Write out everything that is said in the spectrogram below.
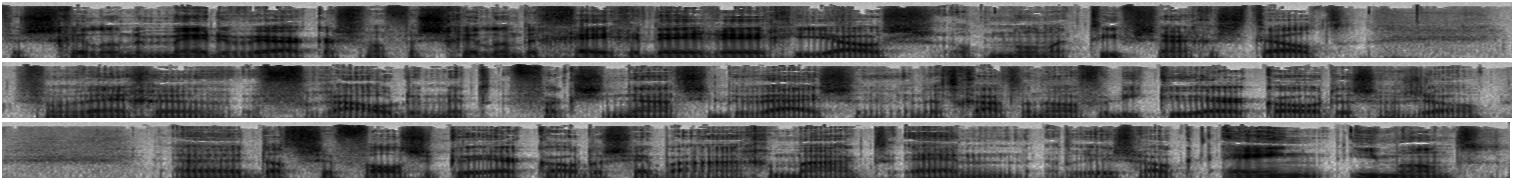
verschillende medewerkers van verschillende GGD-regio's op non-actief zijn gesteld vanwege fraude met vaccinatiebewijzen. En dat gaat dan over die QR-codes en zo. Uh, dat ze valse QR-codes hebben aangemaakt. En er is ook één iemand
